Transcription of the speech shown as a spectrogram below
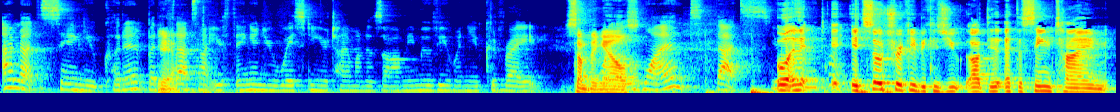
I'm not saying you couldn't, but if that's not your thing and you're wasting your time on a zombie movie when you could write Something what else. you want, that's Well, and it, it, it's so tricky because you at the, at the same time,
